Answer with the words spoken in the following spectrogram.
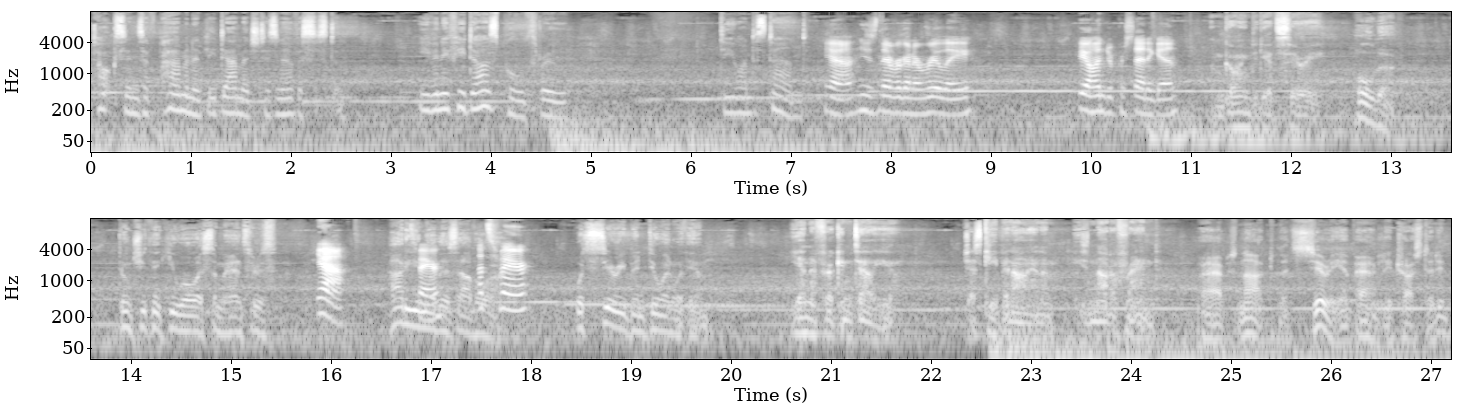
Toxins have permanently damaged his nervous system. Even if he does pull through. Do you understand? Yeah, he's never gonna really be 100% again. I'm going to get Ciri. Hold up. Don't you think you owe us some answers? Yeah, How do you fair. know this Avallac'h? That's fair. What's Ciri been doing with him? Yennefer can tell you. Just keep an eye on him. He's not a friend. Perhaps not, but Ciri apparently trusted him.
